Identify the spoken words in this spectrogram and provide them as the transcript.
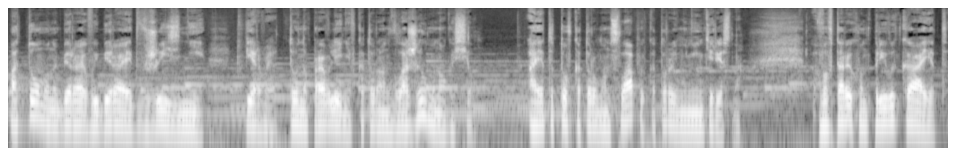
Потом он убирает, выбирает в жизни, первое, то направление, в которое он вложил много сил, а это то, в котором он слаб и в которое ему неинтересно. Во-вторых, он привыкает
